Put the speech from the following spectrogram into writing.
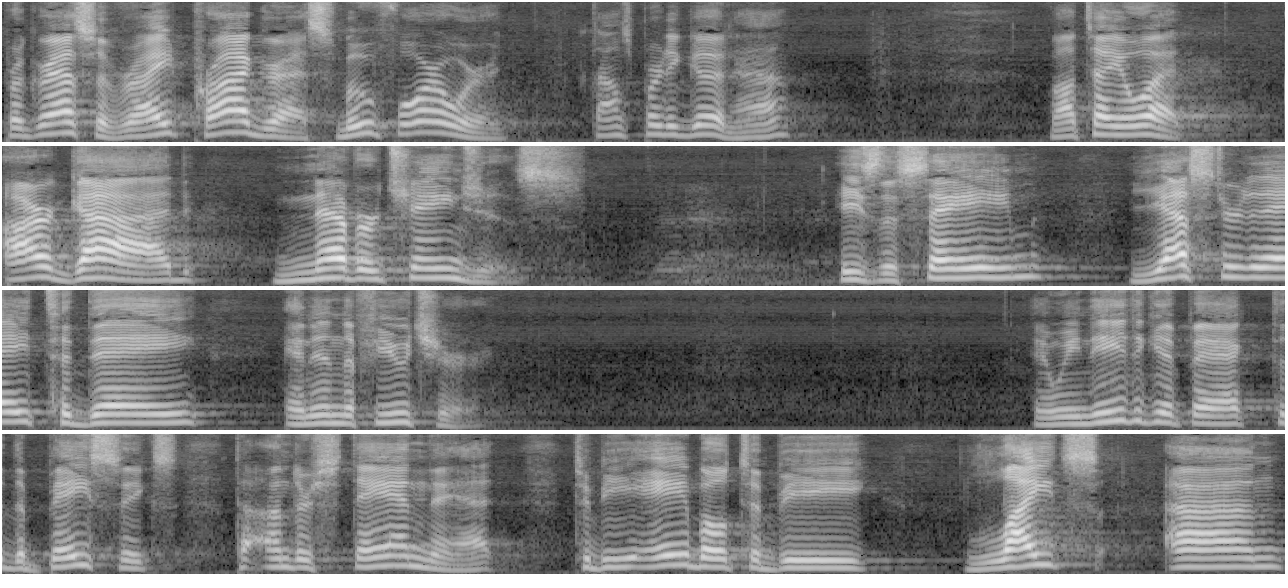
Progressive, right? Progress, move forward. Sounds pretty good, huh? Well, I'll tell you what, our God never changes. He's the same yesterday, today, and in the future. And we need to get back to the basics to understand that, to be able to be lights on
